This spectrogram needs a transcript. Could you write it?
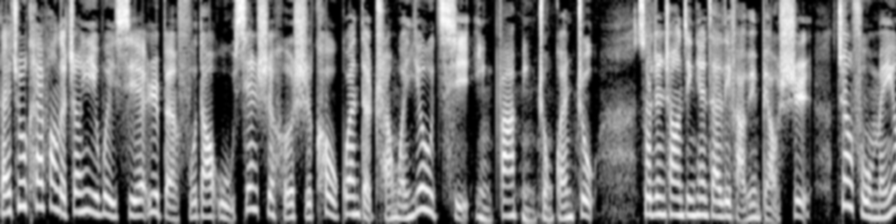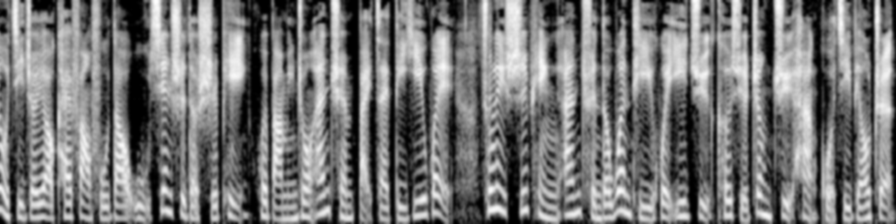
莱猪开放的争议未歇，日本福岛五县市何时扣关的传闻又起，引发民众关注。苏贞昌今天在立法院表示，政府没有急着要开放福岛五县市的食品，会把民众安全摆在第一位，处理食品安全的问题会依据科学证据和国际标准。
